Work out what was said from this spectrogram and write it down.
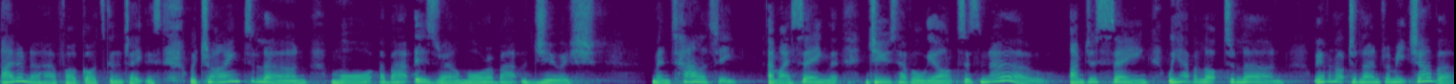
I don't know how far God's going to take this. We're trying to learn more about Israel, more about the Jewish mentality. Am I saying that Jews have all the answers? No. I'm just saying we have a lot to learn. We have a lot to learn from each other.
